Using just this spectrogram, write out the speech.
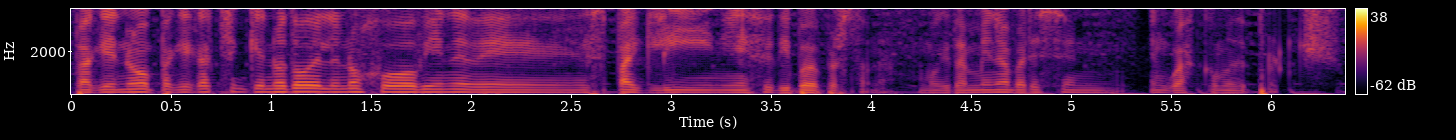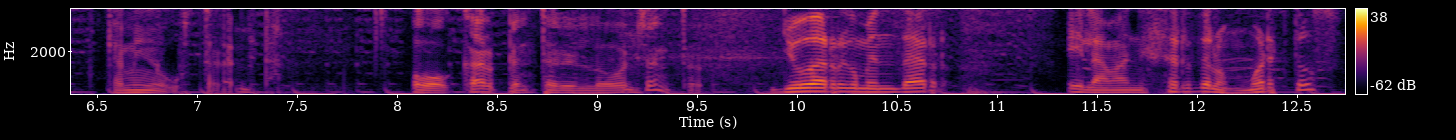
Para que no, para que cachen que no todo el enojo viene de Spike Lee ni ese tipo de personas, como que también aparecen en guas como The Purge, que a mí me gusta la neta. O Carpenter en los 80. Yo voy a recomendar El Amanecer de los Muertos.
